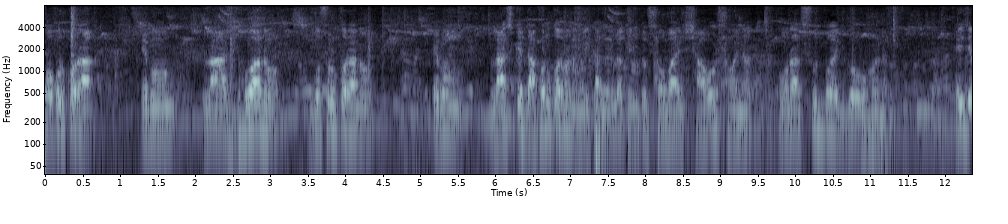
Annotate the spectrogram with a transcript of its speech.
কবর করা এবং লাশ ধোয়ানো, গোসল করানো এবং লাশকে দাফন করানো, এই কাজগুলো কিন্তু সবাই সাহস হয় না, করার সৌভাগ্যও হয় না। এই যে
